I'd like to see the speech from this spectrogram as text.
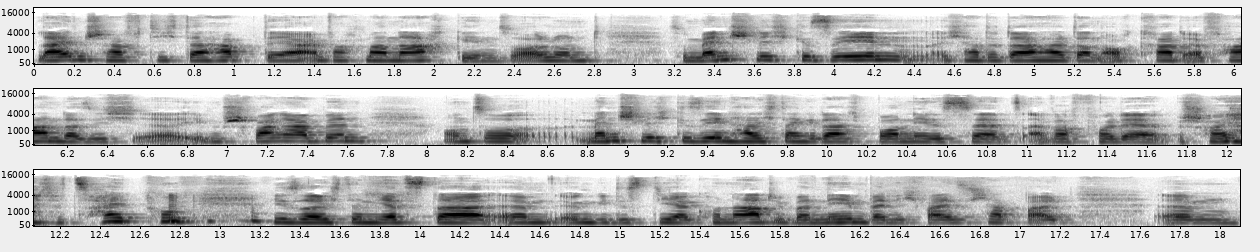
Leidenschaft, die ich da habe, der einfach mal nachgehen soll. Und so menschlich gesehen, ich hatte da halt dann auch gerade erfahren, dass ich äh, eben schwanger bin. Und so menschlich gesehen hatte ich dann gedacht, boah, nee, das ist ja jetzt einfach voll der bescheuerte Zeitpunkt. Wie soll ich denn jetzt da ähm, irgendwie das Diakonat übernehmen, wenn ich weiß, ich habe bald ähm,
